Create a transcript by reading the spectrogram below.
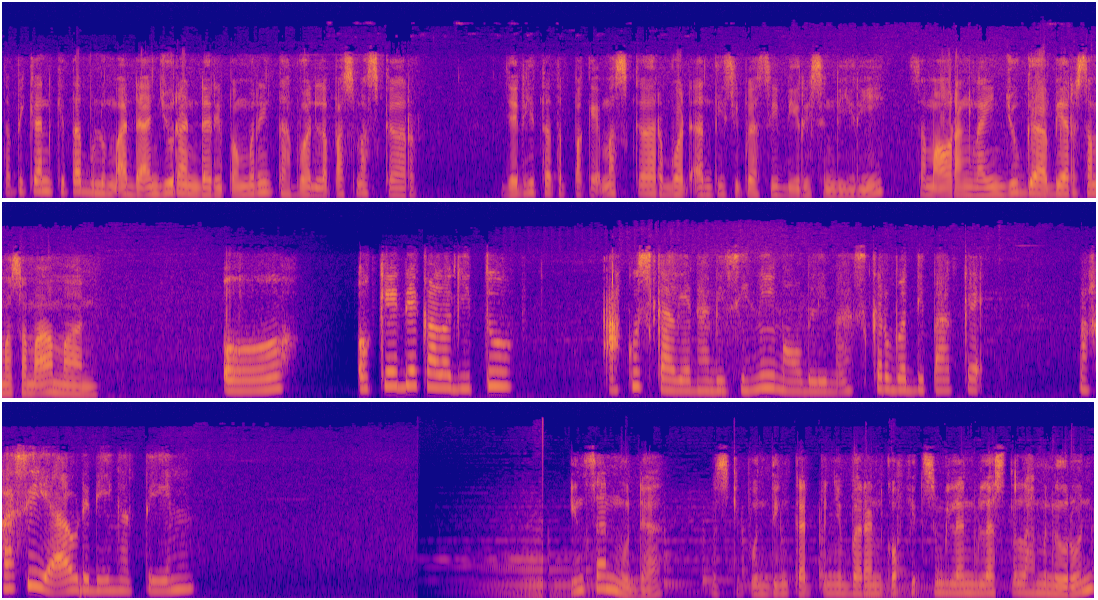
tapi kan kita belum ada anjuran dari pemerintah buat lepas masker. Jadi tetap pakai masker buat antisipasi diri sendiri sama orang lain juga biar sama-sama aman. Oh, oke deh kalau gitu. Aku sekalian habis ini mau beli masker buat dipakai. Makasih ya udah diingetin. Insan muda, meskipun tingkat penyebaran COVID-19 telah menurun,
